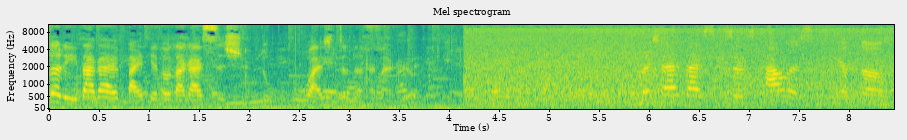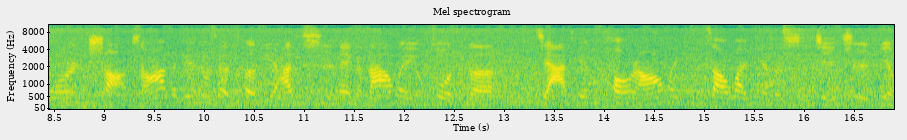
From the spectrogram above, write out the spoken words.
这里大概白天都大概四十度，户外是真的还蛮热。我们现在在 Caesar's Palace 里面的 Foreign Shops，然后它这边就是很特别，它是室内的，大家会有做这个假天空，然后会依照外面的时间去变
